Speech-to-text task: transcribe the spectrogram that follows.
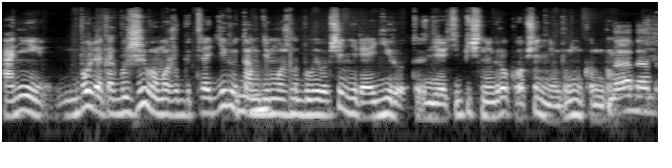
они более как бы живо, может быть, реагируют там, где можно было и вообще не реагировать, то есть, где типичный игрок вообще не был, ну, как бы. Да, да, да.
